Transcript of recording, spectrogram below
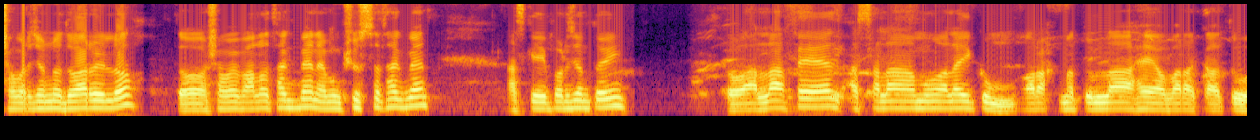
সবার জন্য দোয়া রইল। তো সবাই ভালো থাকবেন এবং সুস্থ থাকবেন। আজকে এই পর্যন্তই। তো আল্লাহ হাফেজ। আসসালামু আলাইকুম আ রহমতুল্লাহ বারাকাতু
